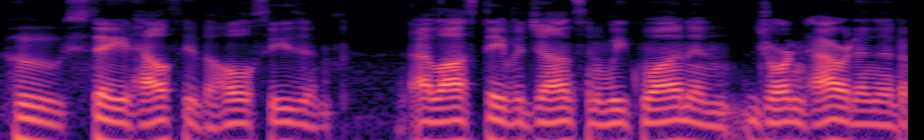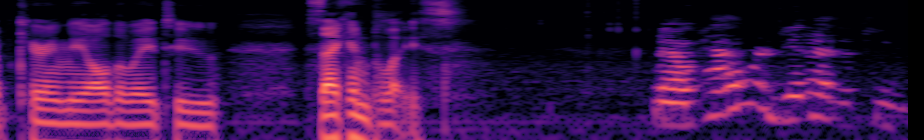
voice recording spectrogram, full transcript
who stayed healthy the whole season. I lost David Johnson week one, and Jordan Howard ended up carrying me all the way to second place. Now Howard did have a few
